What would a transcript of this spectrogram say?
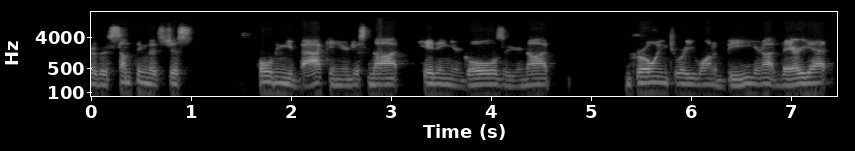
or there's something that's just holding you back and you're just not hitting your goals or you're not growing to where you want to be, you're not there yet,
